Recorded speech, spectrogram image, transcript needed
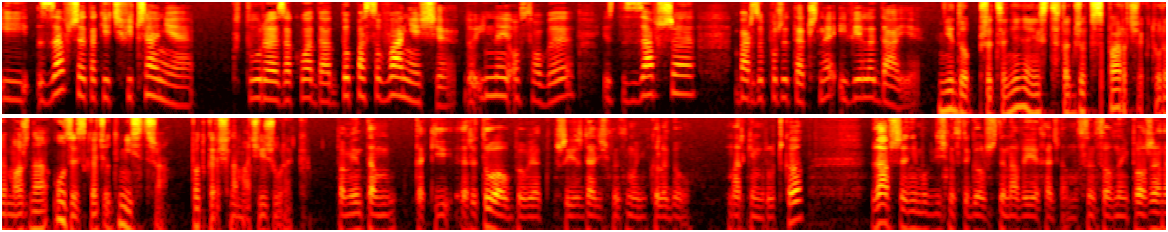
I zawsze takie ćwiczenie które zakłada dopasowanie się do innej osoby, jest zawsze bardzo pożyteczne i wiele daje. Nie do przecenienia jest także wsparcie, które można uzyskać od mistrza, podkreśla Maciej Żurek. Pamiętam taki rytuał był, jak przyjeżdżaliśmy z moim kolegą Markiem Ruczko. Zawsze nie mogliśmy z tego Olsztyna wyjechać tam o sensownej porze.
